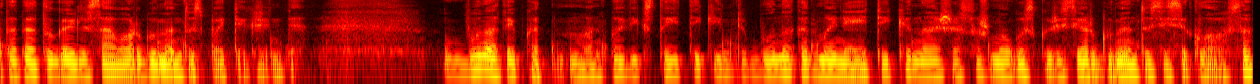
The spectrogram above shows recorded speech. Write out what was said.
Tada tu gali savo argumentus patikrinti. Būna taip, kad man pavyksta įtikinti, būna, kad mane įtikina, aš esu žmogus, kuris į argumentus įsiklauso.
